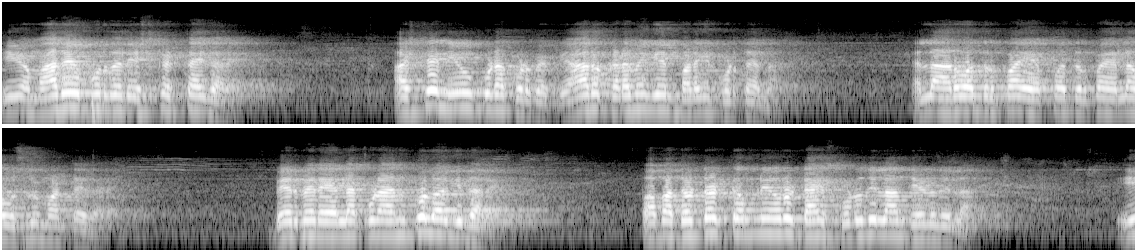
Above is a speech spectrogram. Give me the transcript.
ಈಗ ಮಾದೇವಪುರದಲ್ಲಿ ಎಷ್ಟು ಕಟ್ತಾ ಇದ್ದಾರೆ. ಅಷ್ಟೇ ನೀವು ಕೂಡ ಕೊಡಬೇಕು. ಯಾರು ಕಡಿಮೆಗೆ ಏನು ಬಾಡಿಗೆ ಕೊಡ್ತಾ ಇಲ್ಲ. ಎಲ್ಲ ಅರವತ್ತು ರೂಪಾಯಿ, ಎಪ್ಪತ್ತು ರೂಪಾಯಿ ಎಲ್ಲ ಉಸಿರು ಮಾಡ್ತಾ ಇದ್ದಾರೆ. ಬೇರೆ ಬೇರೆ ಎಲ್ಲ ಕೂಡ ಅನುಕೂಲವಾಗಿದ್ದಾರೆ ಪಾಪ ದೊಡ್ಡ ದೊಡ್ಡ ಕಂಪ್ನಿಯವರು ಟ್ಯಾಕ್ಸ್ ಕೊಡುವುದಿಲ್ಲ ಅಂತ ಹೇಳೋದಿಲ್ಲ ಈ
